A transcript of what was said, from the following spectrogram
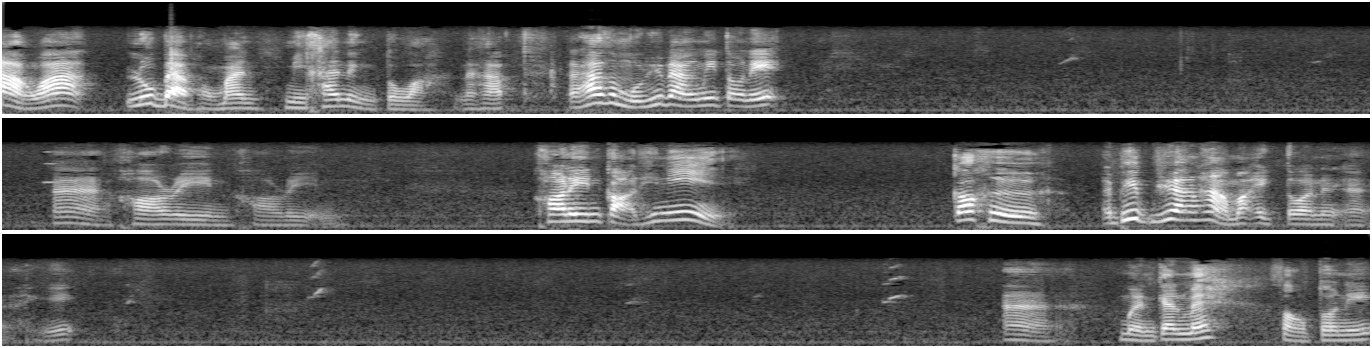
ต่างว่ารูปแบบของมันมีแค่หนึ่งตัวนะครับ แต่ถ้าสมมติพี่แบงค์มีตัวนี้อ่าคอรีนคอรีนคอรีนเกาะที่นี่ ก็คือพี่พี่แบงค์ถามมาอีกตัวหนึ่งอะอย่างนี้อ่าเหมือนกันไหมสองตัวนี้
